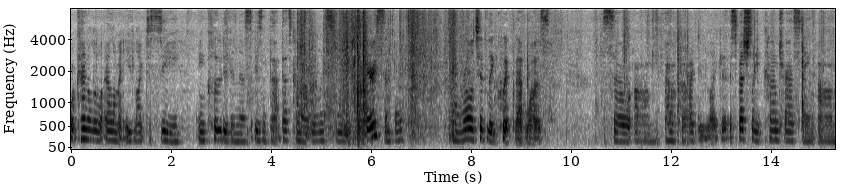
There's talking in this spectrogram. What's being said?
what kind of little element you'd like to see included in this. Isn't that? That's come out really sweet. Very simple and relatively quick that was. So, um, oh, but I do like it, especially contrasting. Um,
